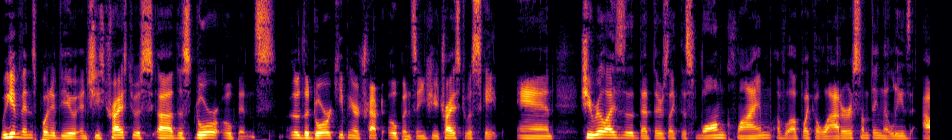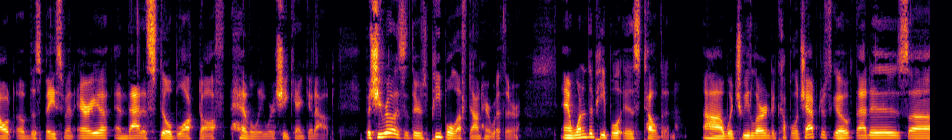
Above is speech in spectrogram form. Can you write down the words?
we get Vin's point of view, and she tries to, uh, this door opens. The door keeping her trapped opens, and she tries to escape. And she realizes that there's like this long climb of up like a ladder or something that leads out of this basement area, and that is still blocked off heavily where she can't get out. But she realizes that there's people left down here with her. And one of the people is Telden, uh, which we learned a couple of chapters ago. That is uh,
